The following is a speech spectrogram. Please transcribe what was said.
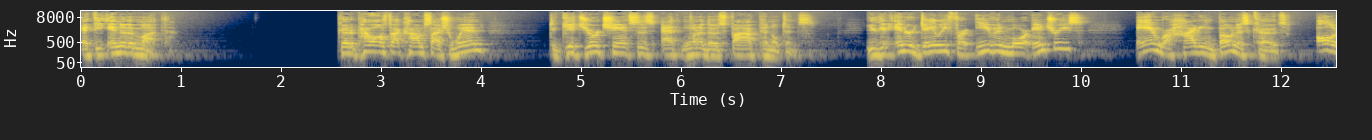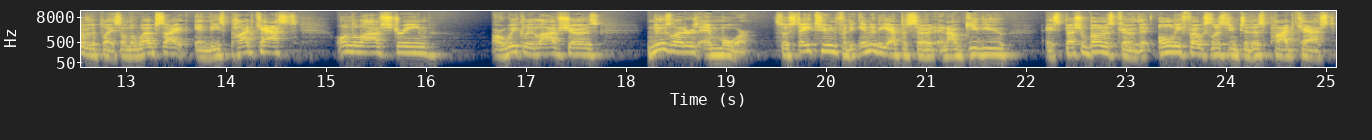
at the end of the month. Go to powwows.com slash win to get your chances at one of those five Pendletons. You can enter daily for even more entries and we're hiding bonus codes all over the place on the website, in these podcasts, on the live stream, our weekly live shows, newsletters, and more. So stay tuned for the end of the episode, and I'll give you a special bonus code that only folks listening to this podcast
